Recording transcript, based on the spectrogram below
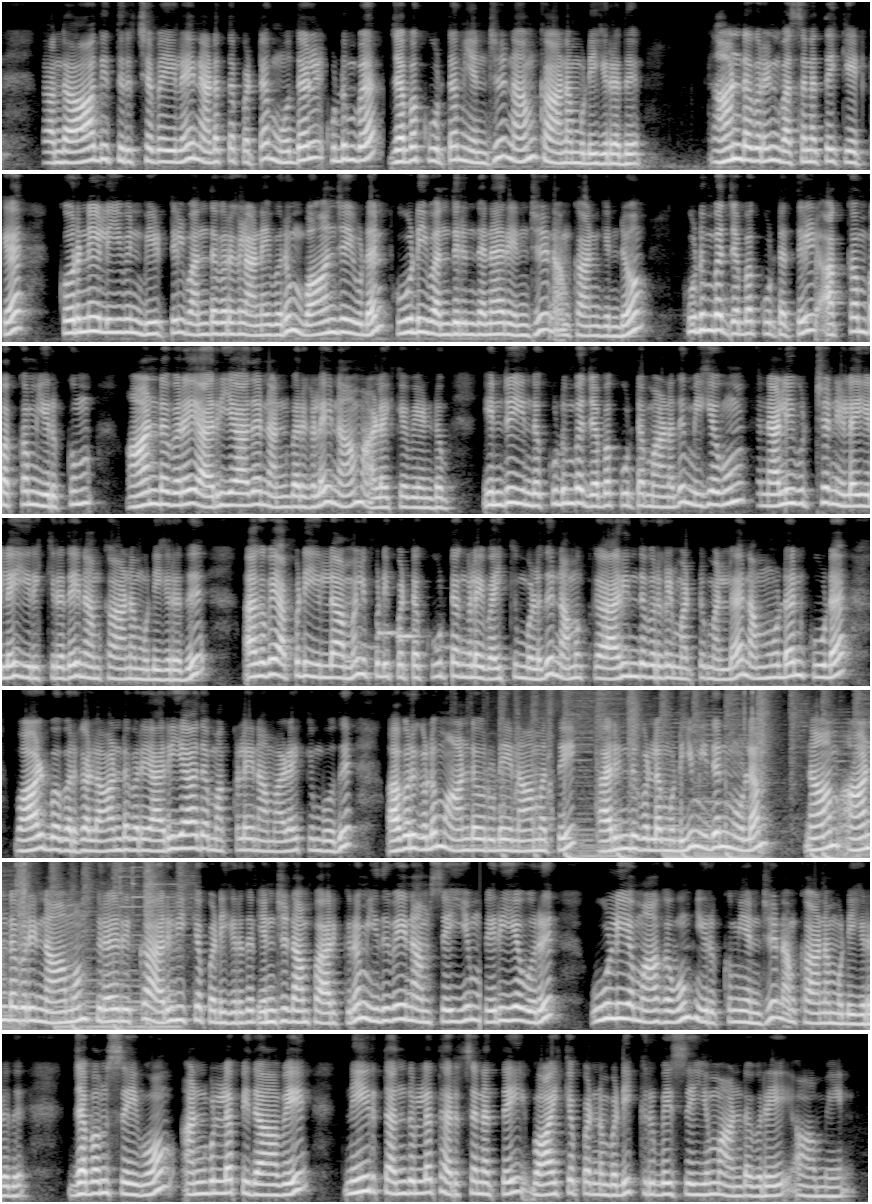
அந்த ஆதி திருச்சபையிலே நடத்தப்பட்ட முதல் குடும்ப ஜபக்கூட்டம் என்று நாம் காண முடிகிறது. ஆண்டவரின் வசனத்தை கேட்க கொர்னேலியுவின் வீட்டில் வந்தவர்கள் அனைவரும் வாஞ்சையுடன் கூடி வந்திருந்தனர் என்று நாம் காண்கின்றோம். குடும்ப ஜப கூட்டத்தில் அக்கம் பக்கம் இருக்கும் ஆண்டவரை அறியாத நண்பர்களை நாம் அழைக்க வேண்டும். இன்று இந்த குடும்ப ஜப கூட்டமானது மிகவும் நலிவுற்ற நிலையிலே இருக்கிறதை நாம் காண முடிகிறது. ஆகவே அப்படி இல்லாமல் இப்படிப்பட்ட கூட்டங்களை வைக்கும் பொழுது நமக்கு அறிந்தவர்கள் மட்டுமல்ல நம்முடன் கூட வாழ்பவர்கள். ஆண்டவரை அறியாத மக்களை நாம் அழைக்கும்போது அவர்களும் ஆண்டவருடைய நாமத்தை அறிந்து கொள்ள முடியும். இதன் மூலம் நாம் ஆண்டவரின் நாமம் பிறருக்கு அறிவிக்கப்படுகிறது என்று நாம் பார்க்கிறோம். இதுவே நாம் செய்யும் பெரிய ஒரு ஊழியமாகவும் இருக்கும் என்று நாம் காண முடிகிறது. ஜபம் செய்வோம். அன்புள்ள பிதாவே நீர் தந்துள்ள தரிசனத்தை வாய்க்க பண்ணும்படி கிருபை செய்யும் ஆண்டவரே. ஆமேன்.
